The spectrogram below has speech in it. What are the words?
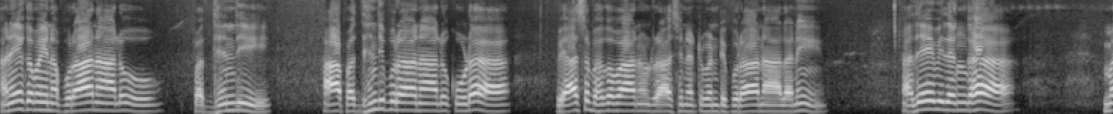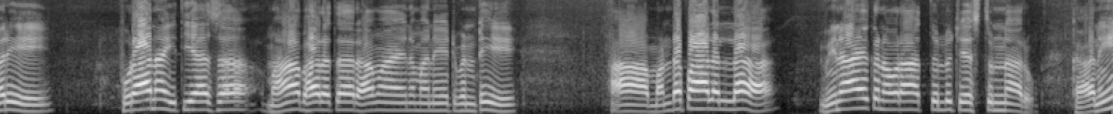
అనేకమైన పురాణాలు పద్దెనిమిది ఆ పద్దెనిమిది పురాణాలు కూడా వ్యాస భగవానుడు రాసినటువంటి పురాణాలని అదేవిధంగా మరి పురాణ ఇతిహాస మహాభారత రామాయణం అనేటువంటి ఆ మండపాలల్లా వినాయక నవరాత్రులు చేస్తున్నారు. కానీ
